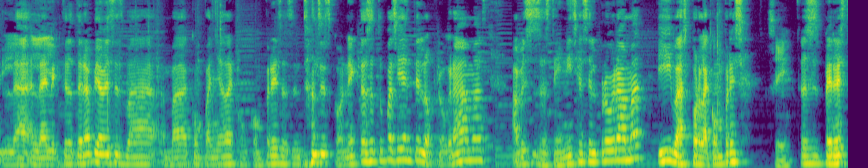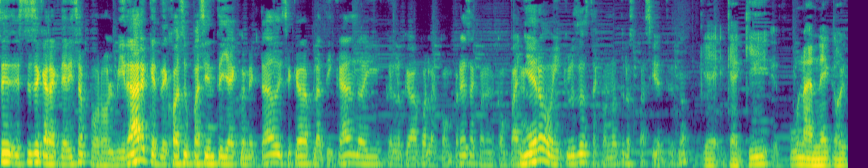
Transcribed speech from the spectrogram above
la, la electroterapia a veces va, va, acompañada con compresas, entonces conectas a tu paciente, lo programas, a veces hasta inicias el programa y vas por la compresa. Sí. Entonces, pero este, este se caracteriza por olvidar que dejó a su paciente ya conectado y se queda platicando ahí con lo que va por la compresa, con el compañero o incluso hasta con otros pacientes, ¿no? Que, que aquí una anécdota,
